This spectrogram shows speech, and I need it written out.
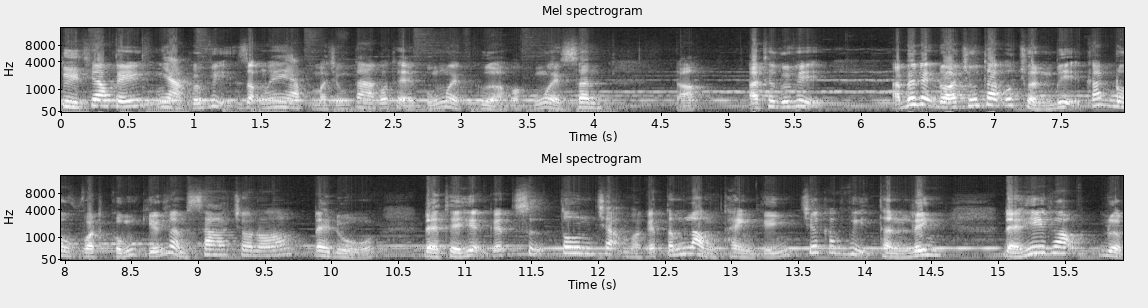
tùy theo cái nhà quý vị rộng hay hẹp mà chúng ta có thể cúng ngoài cửa hoặc cúng ngoài sân. Đó. À, thưa quý vị à, bên cạnh đó chúng ta cũng chuẩn bị các đồ vật cúng kiến làm sao cho nó đầy đủ để thể hiện cái sự tôn trọng và cái tấm lòng thành kính trước các vị thần linh để hy vọng được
